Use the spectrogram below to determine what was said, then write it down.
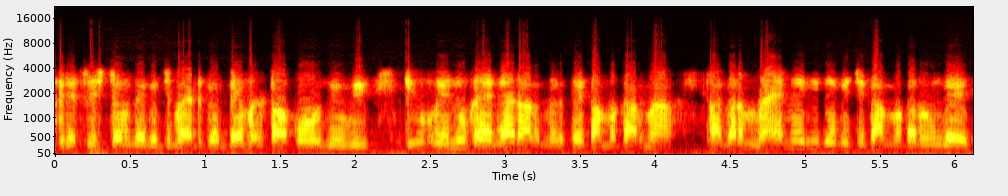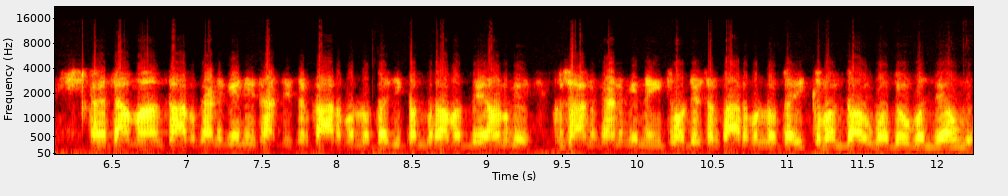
ਫਿਰ ਸਿਸਟਮ ਦੇ ਵਿੱਚ ਬੈਠ ਕੇ ਟੇਬਲ ਟਾਕ ਹੋ ਜਾਊਗੀ ਕਿਉਂ ਇਹਨੂੰ ਕਹਿੰਦੇ ਆ ਰਲ ਮਿਲ ਕੇ ਕੰਮ ਕਰਨਾ। ਅਗਰ ਮੈਂ ਮੇਰੀ ਦੇ ਵਿੱਚ ਕੰਮ ਕਰੂੰਗੇ ਤਾਂ ਮਾਨ ਸਾਹਿਬ ਕਹਿਣਗੇ, ਨਹੀਂ, ਸਾਡੀ ਸਰਕਾਰ ਵੱਲੋਂ ਤਾਂ ਜੀ 15 ਬੰਦੇ ਆਉਣਗੇ, ਕਿਸਾਨ ਕਹਿਣਗੇ, ਨਹੀਂ, ਤੁਹਾਡੇ ਸਰਕਾਰ ਵੱਲੋਂ ਤਾਂ ਇੱਕ ਬੰਦਾ ਆਊਗਾ, ਦੋ ਬੰਦੇ ਆਉਣਗੇ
